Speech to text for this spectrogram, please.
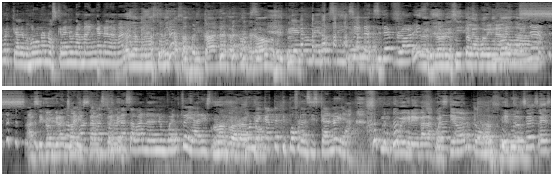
porque a lo mejor uno nos queda en una manga nada más. Hay unas túnicas africanas, algo no, pues, Bien Homero Simpson, así de flores. De florecitas. La boina. La boina. Así con gran no, suavizante. con una sábana envuelto y ya listo. Más barato. Un mecate tipo franciscano y ya. Muy griega la cuestión. Entonces es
